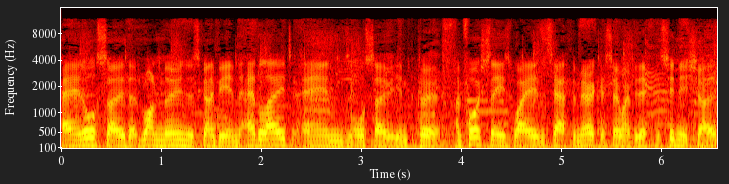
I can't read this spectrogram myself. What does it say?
And also that Ron Moon is going to be in Adelaide and also in Perth. Unfortunately, he's way in South America, so he won't be there for the Sydney show.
